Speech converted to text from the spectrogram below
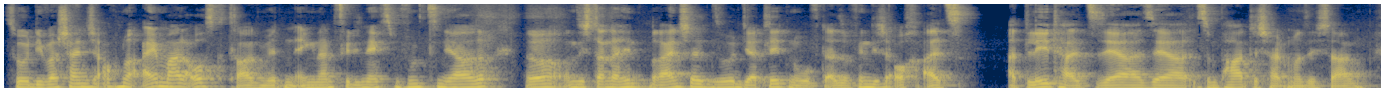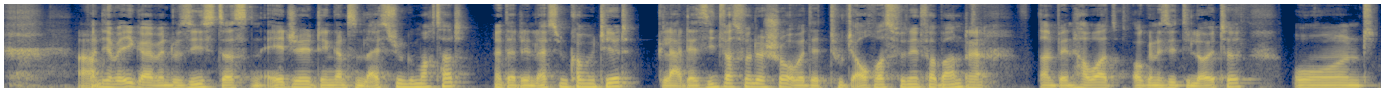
So, die wahrscheinlich auch nur einmal ausgetragen wird in England für die nächsten 15 Jahre, ja, und sich dann da hinten reinstellt und so die Athleten ruft. Also finde ich auch als Athlet halt sehr, sehr sympathisch halt, muss ich sagen. Fand ich aber eh geil, wenn du siehst, dass ein AJ den ganzen Livestream gemacht hat, hat er den Livestream kommentiert. Klar, der sieht was von der Show, aber der tut auch was für den Verband. Ja. Dann Ben Howard organisiert die Leute und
